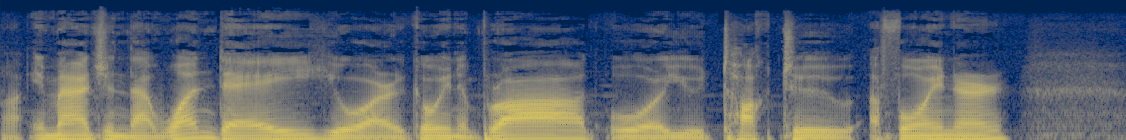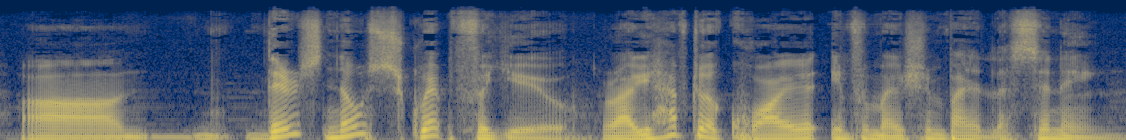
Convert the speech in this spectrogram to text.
Uh, imagine that one day you are going abroad or you talk to a foreigner. Um, there's no script for you, right? You have to acquire information by listening.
